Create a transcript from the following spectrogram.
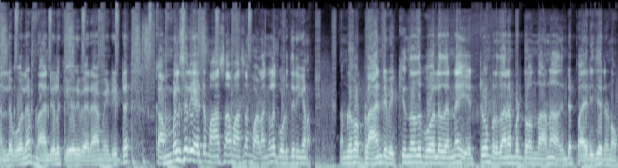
നല്ലപോലെ പ്ലാന്റുകൾ കയറി വരാൻ വേണ്ടിയിട്ട് കമ്പൽസറി ആയിട്ട് മാസാമാസം വളങ്ങൾ കൊടുത്തിരിക്കണം. നമ്മളിപ്പോൾ പ്ലാന്റ് വെക്കുന്നത് പോലെ തന്നെ ഏറ്റവും പ്രധാനപ്പെട്ട ഒന്നാണ് അതിന്റെ പരിചരണവും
